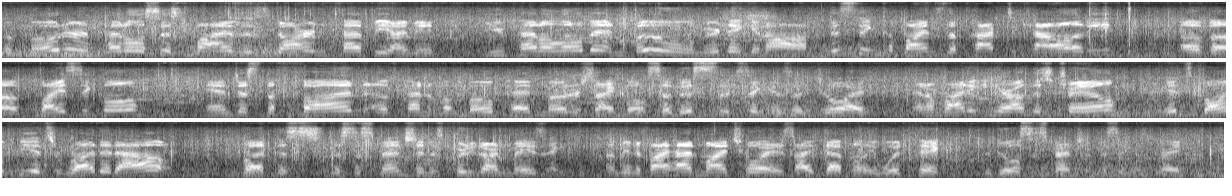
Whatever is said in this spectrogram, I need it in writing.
The motor and pedal assist 5 is darn peppy. I mean, you pedal a little bit and boom, you're taking off. This thing combines the practicality of a bicycle and just the fun of kind of a moped motorcycle. So this, this thing is a joy. And I'm riding here on this trail. It's bumpy, it's rutted out, but this, the suspension is pretty darn amazing. I mean, if I had my choice, I definitely would pick the dual suspension. This thing is great.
